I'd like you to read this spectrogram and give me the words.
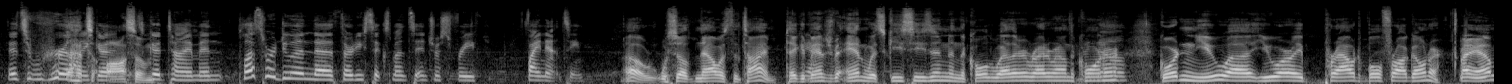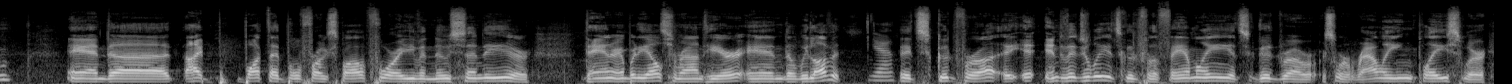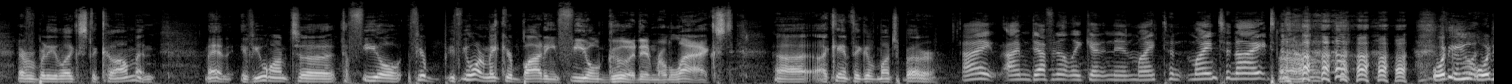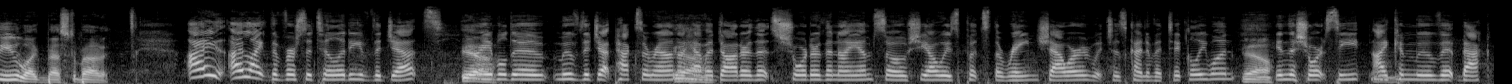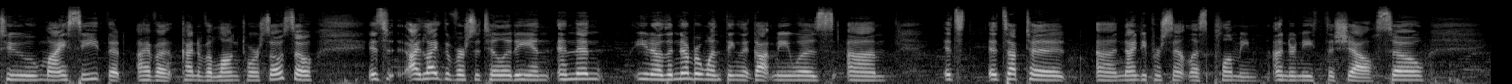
it's really That's good. awesome. It's a good time. And plus, we're doing the 36 months interest free financing. Oh, so now is the time. Take Yeah. advantage of it, and with ski season and the cold weather right around the corner. Gordon, you uh, you are a proud Bullfrog owner. I am. And uh, I bought that Bullfrog Spa before I even knew Cindy or Dan or anybody else around here, and uh, we love it. Yeah. It's good for us i- individually. It's good for the family. It's a good uh, sort of rallying place where everybody likes to come. And man, if you want to, to feel, if you're, if you want to make your body feel good and relaxed, uh, I can't think of much better. I, I'm definitely getting in my t- mine tonight. What do you What do you like best about it? I, I like the versatility of the jets. You're able to move the jet packs around. I have a daughter that's shorter than I am, so she always puts the rain shower, which is kind of a tickly one, Yeah. in the short seat. I can move it back to my seat that I have a kind of a long torso. So it's I like the versatility and, and then, you know, the number one thing that got me was um, it's it's up to uh, 90% less plumbing underneath the shell. So,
